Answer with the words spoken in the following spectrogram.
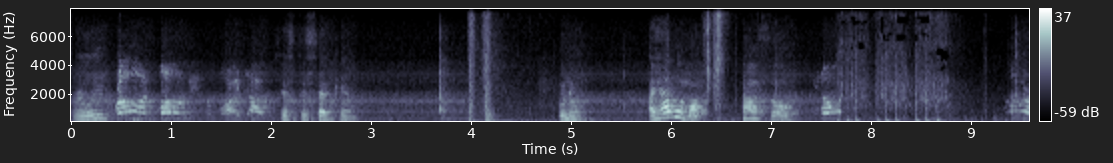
really? Run, follow me before I die. Just a second. Oh no. I have a weapon now, so. You know what? You know where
